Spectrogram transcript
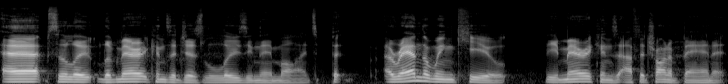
absolute. The Americans are just losing their minds. But around the wing keel, the Americans, after trying to ban it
